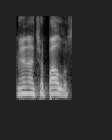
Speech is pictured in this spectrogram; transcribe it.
Ne, ne čia Paulo.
